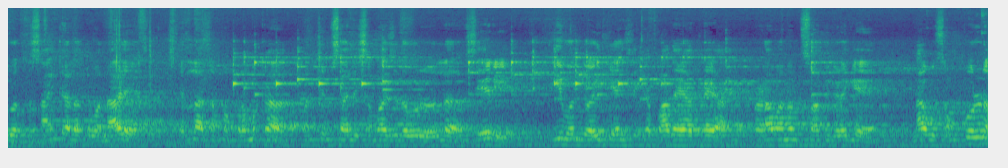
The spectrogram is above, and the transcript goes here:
ಇವತ್ತು ಸಾಯಂಕಾಲ ಅಥವಾ ನಾಳೆ ಎಲ್ಲ ನಮ್ಮ ಪ್ರಮುಖ ಪಂಚಮಶಾಲಿ ಸಮಾಜದವರು ಎಲ್ಲ ಸೇರಿ ಈ ಒಂದು ಐತಿಹಾಸಿಕ ಪಾದಯಾತ್ರೆಯ ಪ್ರಣವಾನಂದ ಸ್ವಾಮಿಗಳಿಗೆ ನಾವು ಸಂಪೂರ್ಣ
